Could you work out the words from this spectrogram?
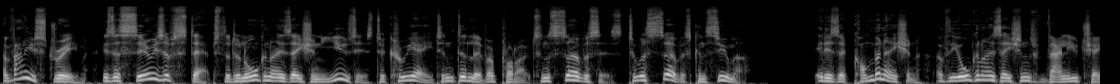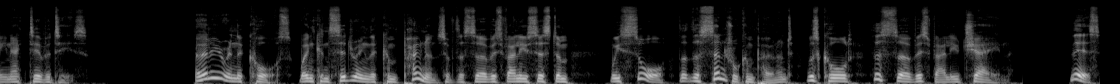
A value stream is a series of steps that an organization uses to create and deliver products and services to a service consumer. It is a combination of the organization's value chain activities. Earlier in the course, when considering the components of the service value system, we saw that the central component was called the service value chain. This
